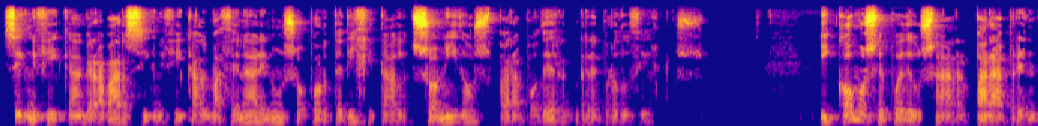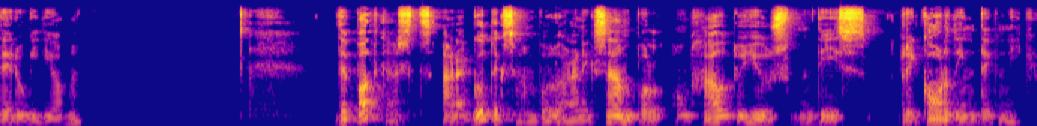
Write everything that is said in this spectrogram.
Significa, grabar significa almacenar en un soporte digital sonidos para poder reproducirlos. ¿Y cómo se puede usar para aprender un idioma? The podcasts are a good example or an example on how to use this recording technique.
